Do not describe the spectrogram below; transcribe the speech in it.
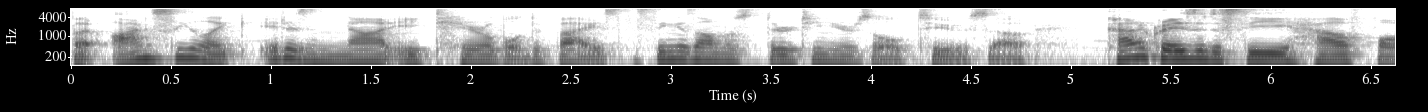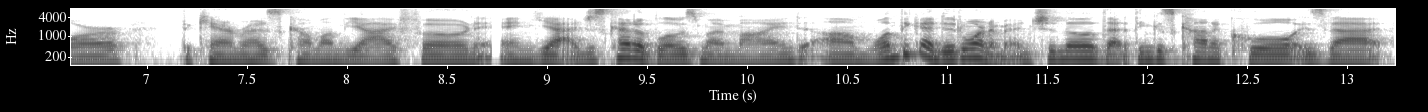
But honestly, like it is not a terrible device. This thing is almost 13 years old too. So kind of crazy to see how far the camera has come on the iPhone. And yeah, it just kind of blows my mind. Um, one thing I did want to mention though that I think is kind of cool is that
